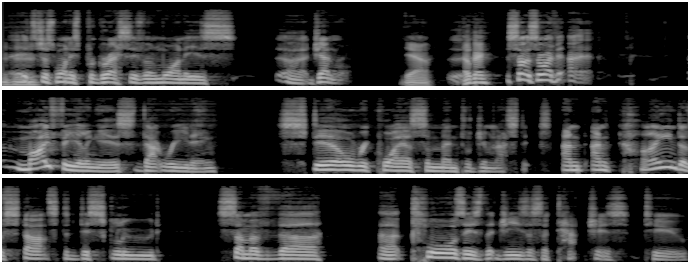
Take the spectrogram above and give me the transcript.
Mhm. It's just one is progressive and one is uh, general. yeah. Okay. So, so I, th- I, my feeling is that reading still requires some mental gymnastics, and and kind of starts to disclude some of the uh, clauses that Jesus attaches to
